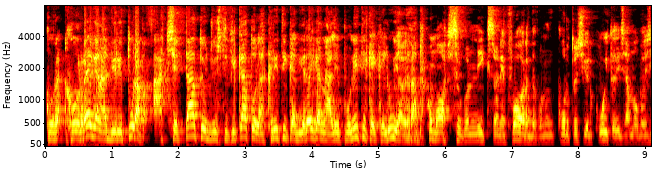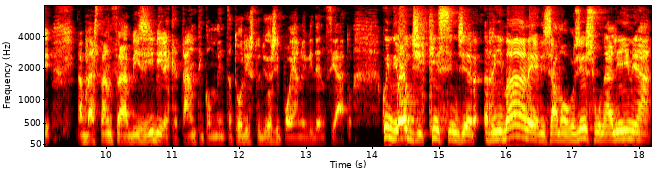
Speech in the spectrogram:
con, con, Reagan addirittura accettato e giustificato la critica di Reagan alle politiche che lui aveva promosso con Nixon e Ford, con un cortocircuito, diciamo così, abbastanza visibile che tanti commentatori e studiosi poi hanno evidenziato. Quindi oggi Kissinger rimane, diciamo così, su una linea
